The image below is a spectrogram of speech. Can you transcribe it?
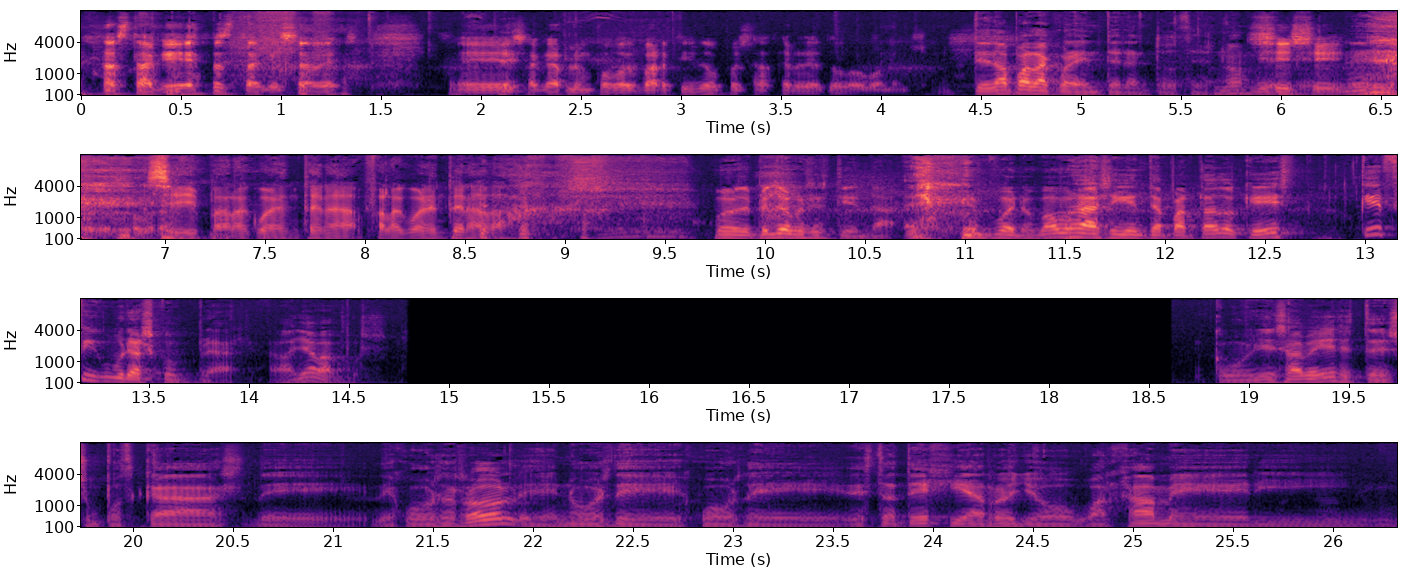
hasta que hasta que sabes eh, sacarle un poco de partido, puedes hacer de todo con eso. Te da para la cuarentena entonces, ¿no? sí, sí. Sí, para la cuarentena, para la cuarentena da. bueno, depende de lo que se extienda. bueno, vamos al siguiente apartado que es ¿qué figuras comprar? Allá vamos. Como bien sabéis, este es un podcast de, juegos de rol, eh, no es de juegos de, estrategia, rollo Warhammer y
